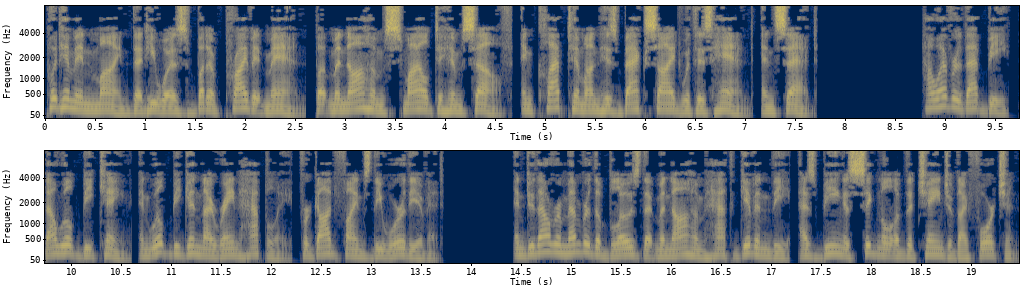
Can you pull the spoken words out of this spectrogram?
put him in mind that he was but a private man, but Menahem smiled to himself, and clapped him on his backside with his hand, and said, However that be, thou wilt be king, and wilt begin thy reign happily, for God finds thee worthy of it. And do thou remember the blows that Menahem hath given thee, as being a signal of the change of thy fortune.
